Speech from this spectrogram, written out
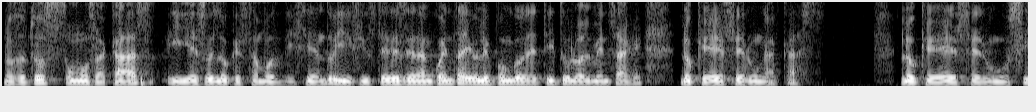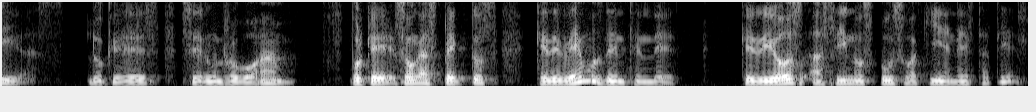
Nosotros somos acá y eso es lo que estamos diciendo. Y si ustedes se dan cuenta, yo le pongo de título al mensaje lo que es ser un acás, lo que es ser un usías lo que es ser un Roboam, porque son aspectos que debemos de entender, que Dios así nos puso aquí en esta tierra.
